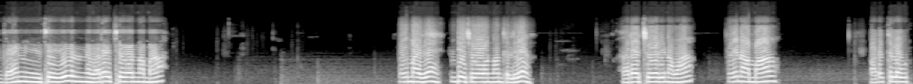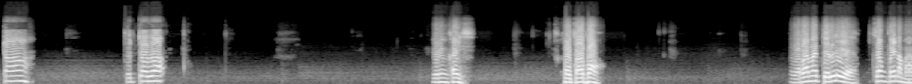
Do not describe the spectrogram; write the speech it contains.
கேம் வச்சு ஈவல் வர வச்சு ஓடனாமா? பயமா இது? எப்படி வச்சு ஓடணும்னு தெரியல வர வச்சு ஓடினாமா? போயினாமா? படத்தில் விட்டான். கெட்டாதான் வெறும் காய்ஸ் ஹலோ பார்ப்போம் வராம தெரியலையே. எக்ஸாம் போய் நம்ம.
